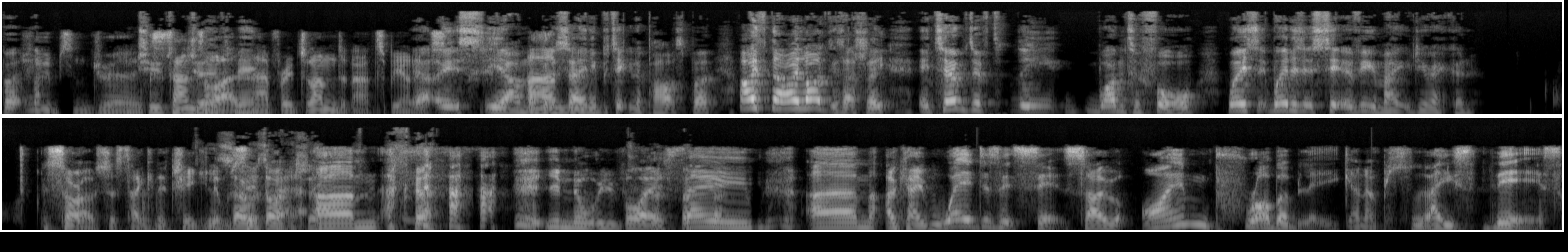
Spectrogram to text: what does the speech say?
But Tubes and drugs. Tubes and Sounds drugs, like man. an average Londoner, to be Yeah, honest. it's yeah. I'm not going Um, to say any particular parts, but I no, I like this actually. In terms of the one to four, where's it, where does it sit with you, mate? Do you reckon? Sorry, I was just taking a cheeky little So sip. there. Um, you naughty boy, same. um, okay, where does it sit? So I'm probably gonna place this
